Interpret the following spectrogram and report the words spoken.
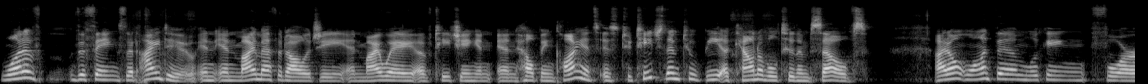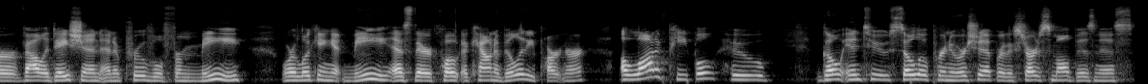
one of the things that I do in, in my methodology and my way of teaching and, and helping clients is to teach them to be accountable to themselves I don't want them looking for validation and approval from me or looking at me as their quote accountability partner. A lot of people who go into solopreneurship or they start a small business,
